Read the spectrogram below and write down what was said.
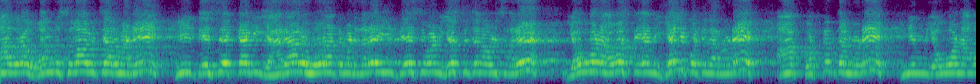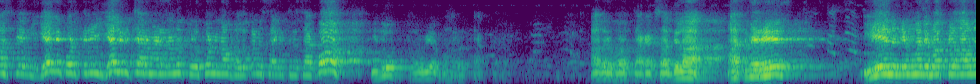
ಆದ್ರೆ ಒಂದು ಸಲ ವಿಚಾರ ಮಾಡಿ, ಈ ದೇಶಕ್ಕಾಗಿ ಯಾರ್ಯಾರು ಹೋರಾಟ ಮಾಡಿದ್ದಾರೆ, ಈ ದೇಶವನ್ನು ಎಷ್ಟು ಜನ ಉಳಿಸಿದರೆ ಯೌವನ ಅವಸ್ಥೆಯನ್ನು ಎಲ್ಲಿ ಕೊಟ್ಟಿದ್ದಾರೆ ನೋಡಿ, ಆ ಕೊಟ್ಟದ್ದನ್ನು ನೋಡಿ, ನಿಮ್ಮ ಯೌವನ ಅವಸ್ಥೆಯನ್ನು ಎಲ್ಲಿ ಕೊಡ್ತೀರಿ, ಎಲ್ಲಿ ವಿಚಾರ ಮಾಡಿದ್ರೆ ತಿಳ್ಕೊಂಡು ನಾವು ಬದುಕನ್ನು ಸಾಗಿಸಿದ್ರೆ ಸಾಕು. ಇದು ಭವ್ಯ ಭಾರತ ಆದ್ರೆ ಹೊರತಾಗಕ್ ಸಾಧ್ಯ ಇಲ್ಲ. ಆತ್ಮೇರಿ ಏನು ನಿಮ್ಮಲ್ಲಿ ಮಕ್ಕಳದಾವಲ್ಲ?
